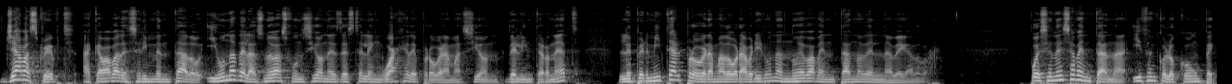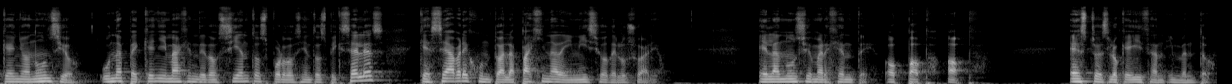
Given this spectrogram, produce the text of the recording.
JavaScript acababa de ser inventado y una de las nuevas funciones de este lenguaje de programación del Internet le permite al programador abrir una nueva ventana del navegador. Pues en esa ventana Ethan colocó un pequeño anuncio, una pequeña imagen de 200 por 200 píxeles que se abre junto a la página de inicio del usuario el anuncio emergente o pop-up. Esto es lo que Ethan inventó.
